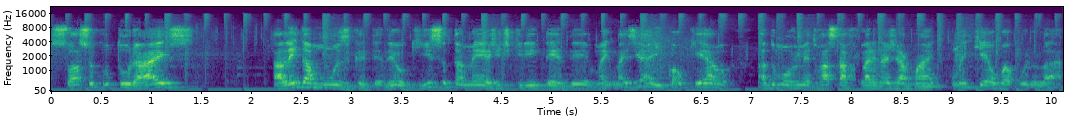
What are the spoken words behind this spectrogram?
socioculturais, além da música, entendeu? Que isso também a gente queria entender. Mas, mas e aí, qual que é a, a do movimento Rastafari na Jamaica? Como é que é o bagulho lá?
